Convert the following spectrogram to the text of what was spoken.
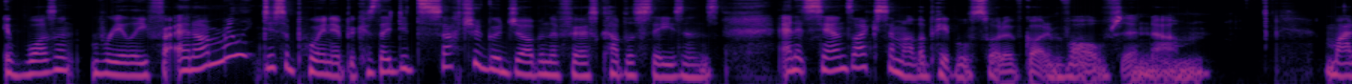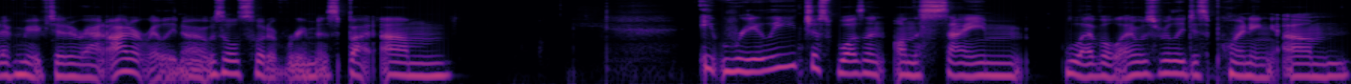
it wasn't really. And I'm really disappointed because they did such a good job in the first couple of seasons. And it sounds like some other people sort of got involved and um, might have moved it around. I don't really know. It was all sort of rumors, but um, it really just wasn't on the same level, and it was really disappointing. Um,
